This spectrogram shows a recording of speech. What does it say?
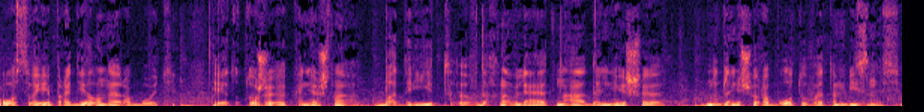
о своей проделанной работе. И это тоже, конечно, бодрит, вдохновляет на, дальнейшее, на дальнейшую работу в этом бизнесе.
